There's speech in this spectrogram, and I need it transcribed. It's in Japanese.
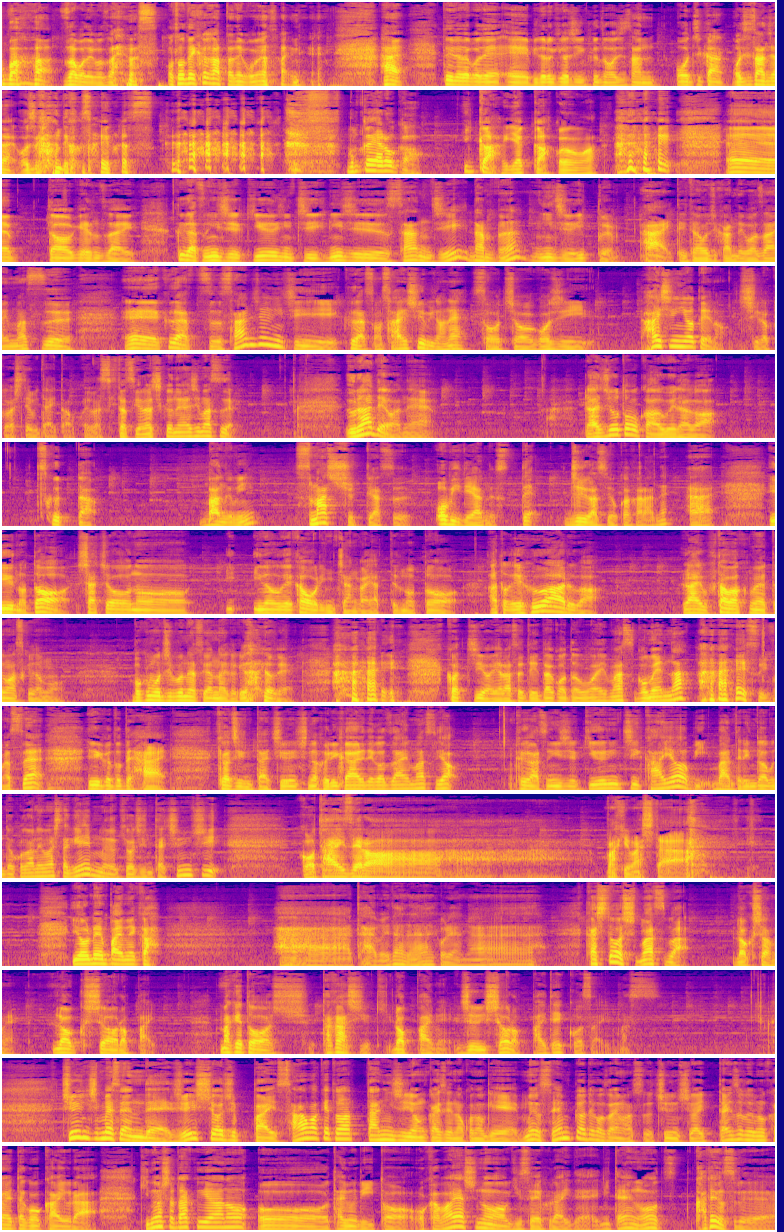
こんばんは、ザボでございます。音でかかったね、ごめんなさいね。はい。といったところで、えー、ビドル巨人くんのおじさん、お時間、おじさんじゃない、お時間でございます。もう一回やろうか。いっか、やっか、このまま。はい。えーっと、現在、9月29日、23時何分 ?21 分。はい。といったお時間でございます。えー、9月30日、9月の最終日のね、早朝5時、配信予定の収録をしてみたいと思います。一つよろしくお願いします。裏ではね、ラジオトーカー上田が作った番組、スマッシュってやつ、帯でやるんですって。10月4日からね。はい。いうのと、社長の井上かおりんちゃんがやってるのと、あと FR がライブ2枠もやってますけども、僕も自分のやつやんないといけないので、はい。こっちをやらせていただこうと思います。ごめんな。はい。すいません。ということで、はい。巨人対中日の振り返りでございますよ。9月29日火曜日、バンテリンドームで行われましたゲーム、巨人対中日、5対0。負けました。4連敗目か。はあ、ダメだな、これはな。勝ち投手、松葉、6勝目、6勝6敗。負け投手、高橋由紀、6敗目、11勝6敗でございます。中日目線で11勝10敗3分けとなった24回戦のこのゲーム、選票でございます。中日は1対0で迎えた5回裏、木下拓也のタイムリーと岡林の犠牲フライで2点を加点する。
